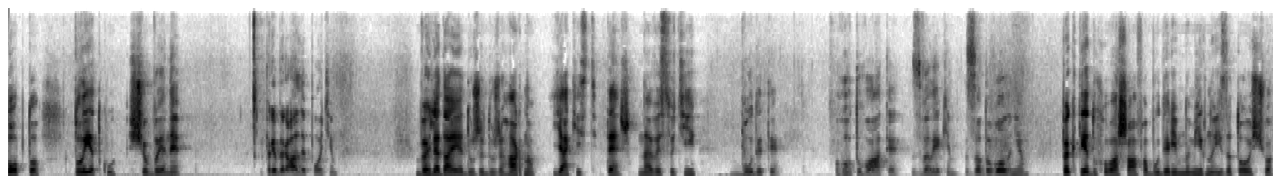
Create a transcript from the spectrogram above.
тобто плитку, щоб ви не прибирали потім. Виглядає дуже-дуже гарно, якість теж на висоті. Будете готувати з великим задоволенням. Пекти духова шафа буде рівномірно із-за того, що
